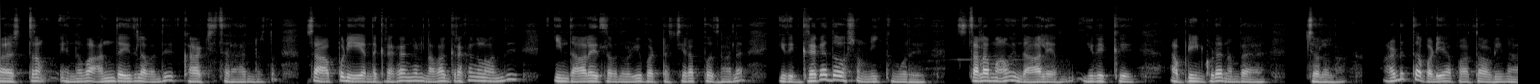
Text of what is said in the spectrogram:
வஸ்திரம் என்னவோ அந்த இதில் வந்து காட்சி தராருன்னு அர்த்தம். ஸோ அப்படி அந்த கிரகங்கள் நவ கிரகங்களை வந்து இந்த ஆலயத்தில் வந்து வழிபட்ட சிறப்புனால இது கிரகதோஷம் நீக்கும் ஒரு ஸ்தலமாகவும் இந்த ஆலயம் இருக்குது அப்படின்னு கூட நம்ம சொல்லலாம். அடுத்தபடியாக பார்த்தோம் அப்படின்னா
